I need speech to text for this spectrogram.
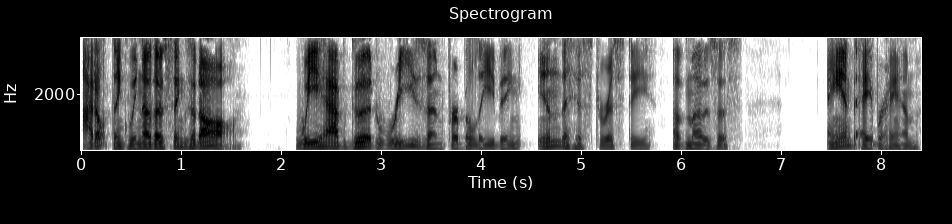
I don't think we know those things at all. We have good reason for believing in the historicity of Moses and Abraham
